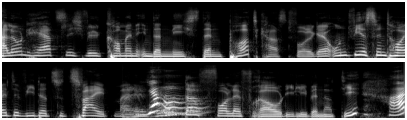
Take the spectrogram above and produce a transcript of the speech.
Hallo und herzlich willkommen in der nächsten Podcast-Folge. Und wir sind heute wieder zu zweit. Meine Ja. wundervolle Frau, die liebe Nati. Hi.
